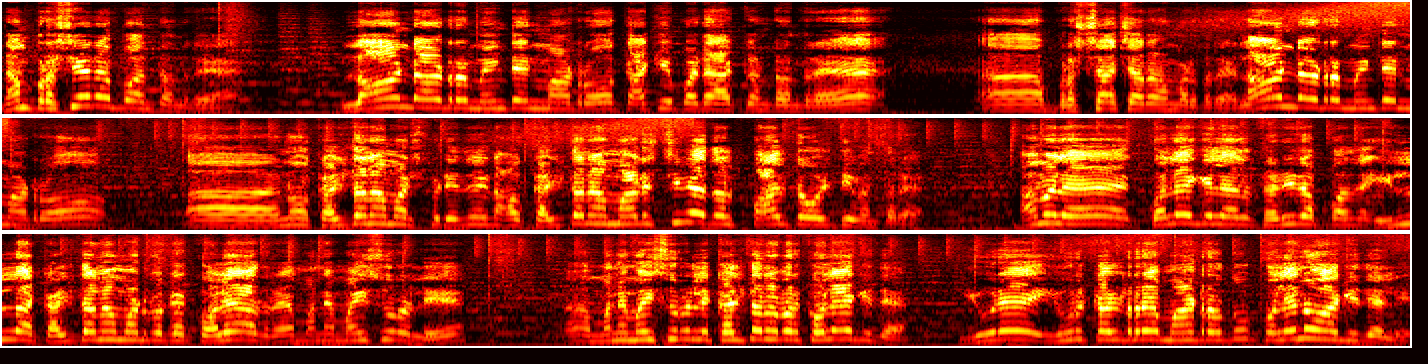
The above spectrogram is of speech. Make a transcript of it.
ನಮ್ಮ ಪ್ರಶ್ನೆ ಏನಪ್ಪ ಅಂತಂದ್ರೆ ಲಾ ಅಂಡ್ ಆರ್ಡರ್ ಮೇಂಟೈನ್ ಮಾಡ್ರೋ, ಕಾಕಿ ಪಡೆ ಹಾಕೊಂಡ್ರಂದ್ರೆ ಭ್ರಷ್ಟಾಚಾರ ಮಾಡ್ತಾರೆ. ಲಾ ಅಂಡ್ ಆರ್ಡರ್ ಮೇಂಟೈನ್ ಮಾಡ್ರೋ ಏನೋ ಕಳ್ತನ ಮಾಡಿಸ್ಬಿಡಿ ಅಂದ್ರೆ ನಾವು ಕಳ್ತನ ಮಾಡಿಸ್ತೀವಿ, ಅದ್ರಲ್ಲಿ ಪಾಲ್ ತಗೊಳ್ತೀವಿ ಅಂತಾರೆ. ಆಮೇಲೆ ಕೊಲೆಗೆಲ್ಲ ತಡೀರಪ್ಪ ಅಂದ್ರೆ, ಇಲ್ಲ ಕಳ್ತನ ಮಾಡ್ಬೇಕಾದ್ರೆ ಕೊಲೆ ಆದ್ರೆ, ಮೊನ್ನೆ ಮೈಸೂರಲ್ಲಿ ಆ, ಮೊನ್ನೆ ಮೈಸೂರಲ್ಲಿ ಕಳ್ತನ ಬರ ಕೊಲೆ ಆಗಿದೆ. ಇವರೇ ಇವ್ರ ಕಳ್ಳರೇ ಮಾಡಿರೋದು ಕೊಲೆನೂ ಆಗಿದೆ ಅಲ್ಲಿ.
